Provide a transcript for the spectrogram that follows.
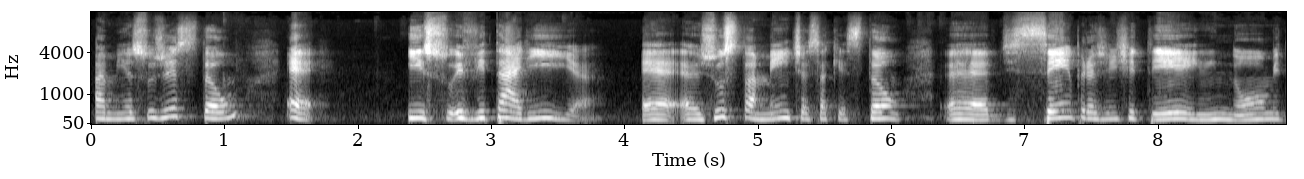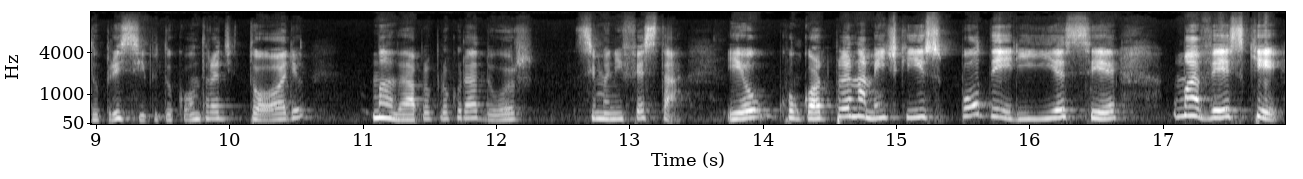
a minha sugestão é: isso evitaria é, é justamente essa questão é, de sempre a gente ter, em nome do princípio do contraditório, mandar para o procurador se manifestar. Eu concordo plenamente que isso poderia ser, uma vez que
